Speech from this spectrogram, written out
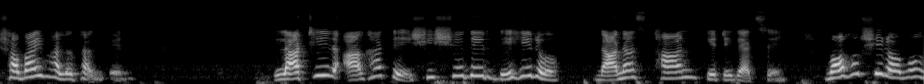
সবাই ভালো থাকবেন। লাঠির আঘাতে শিষ্যদের দেহেরও নানা স্থান কেটে গেছে। মহর্ষি রমন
